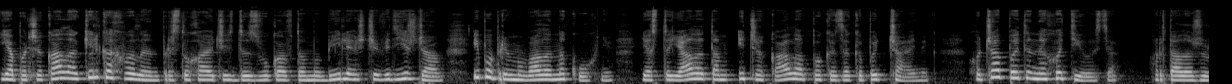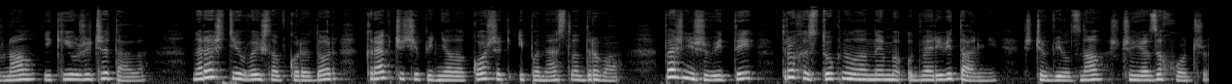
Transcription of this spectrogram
Я почекала кілька хвилин, прислухаючись до звуку автомобіля, що від'їжджав, і попрямувала на кухню. Я стояла там і чекала, поки закипить чайник. Хоча пити не хотілося, гортала журнал, який уже читала. Нарешті вийшла в коридор, крекчучи підняла кошик і понесла дрова. Перш ніж увійти, трохи стукнула ними у двері вітальні, щоб Віл знав, що я заходжу.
